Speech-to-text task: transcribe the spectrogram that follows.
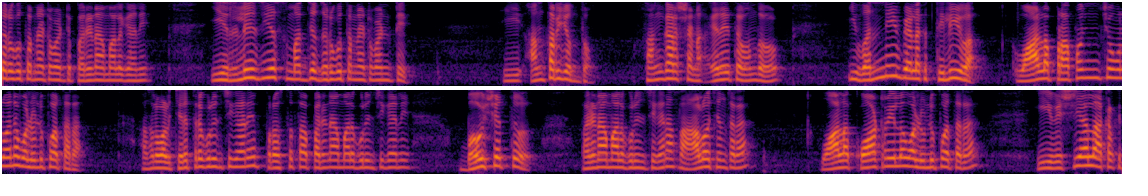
జరుగుతున్నటువంటి పరిణామాలు కానీ ఈ రిలీజియస్ మధ్య జరుగుతున్నటువంటి ఈ అంతర్యుద్ధం సంఘర్షణ ఏదైతే ఉందో ఇవన్నీ వీళ్ళకి తెలియవా? వాళ్ళ ప్రపంచంలోనే వాళ్ళు ఉండిపోతారా? అసలు వాళ్ళ చరిత్ర గురించి కానీ ప్రస్తుత పరిణామాల గురించి కానీ భవిష్యత్తు పరిణామాల గురించి కానీ అసలు ఆలోచించరా? వాళ్ళ కోటరీలో వాళ్ళు ఉండిపోతారా? ఈ విషయాలు అక్కడికి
